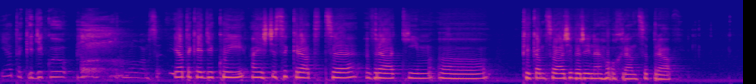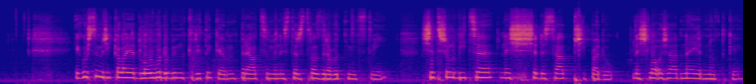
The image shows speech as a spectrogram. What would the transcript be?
Já také děkuji. Omlouvám se. Já také děkuji a ještě se krátce vrátím uh, ke kanceláři veřejného ochránce práv. Jak už jsem říkala, je dlouhodobým kritikem práce ministerstva zdravotnictví. Šetřil více než 60 případů. Nešlo o žádné jednotky.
